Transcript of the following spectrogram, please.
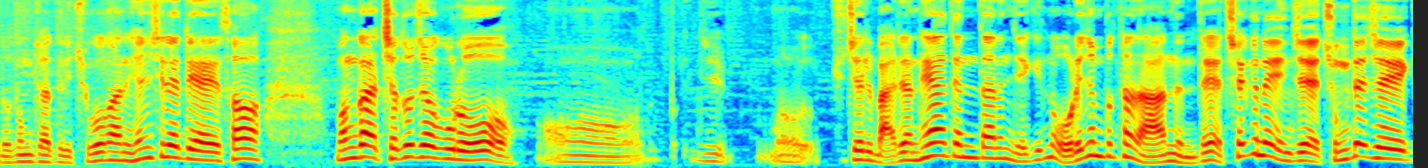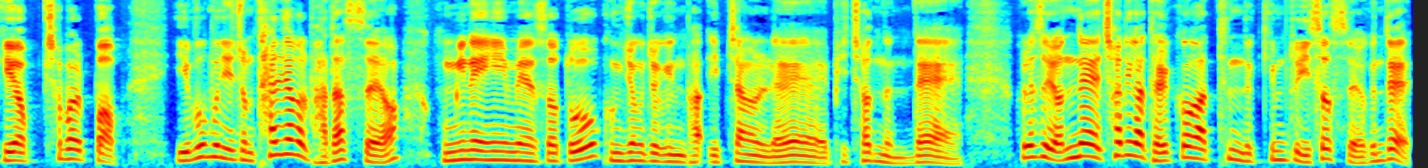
노동자들이 죽어가는 현실에 대해서 뭔가 제도적으로 어 이제 뭐 규제를 마련해야 된다는 얘기는 오래전부터 나왔는데 최근에 이제 중대재해기업처벌법 이 부분이 좀 탄력을 받았어요. 국민의힘에서도 긍정적인 입장을 내 비쳤는데 그래서 연내 처리가 될 것 같은 느낌도 있었어요. 근데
